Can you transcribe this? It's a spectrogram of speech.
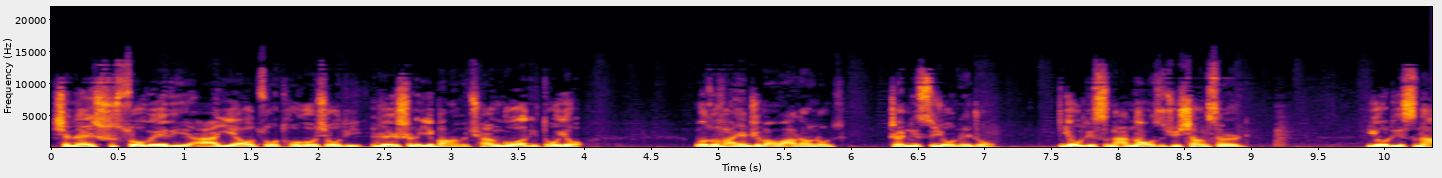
现在是所谓的啊也要做脱口秀的，认识了一帮子全国的都有。我就发现这帮娃当中，真的是有那种，有的是拿脑子去想事儿的，有的是拿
